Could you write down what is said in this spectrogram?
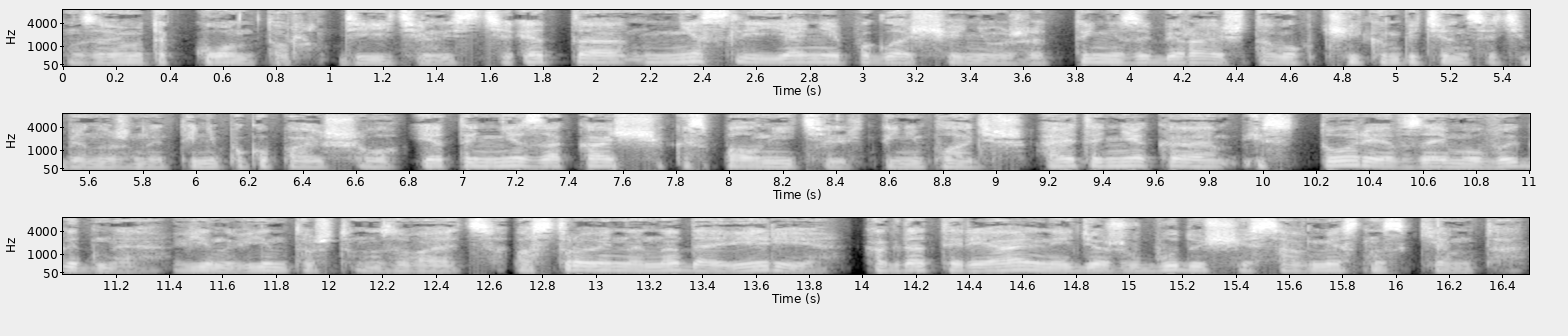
назовем это, контур деятельности. Это не слияние и поглощение уже. Ты не забираешь того, чьи компетенции тебе нужны, ты не покупаешь его. И это не заказчик-исполнитель, ты не платишь. А это некая история взаимовыгодная, вин-вин, то, что называется, построенная на доверии, когда ты реально идешь в будущее совместно с кем-то.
